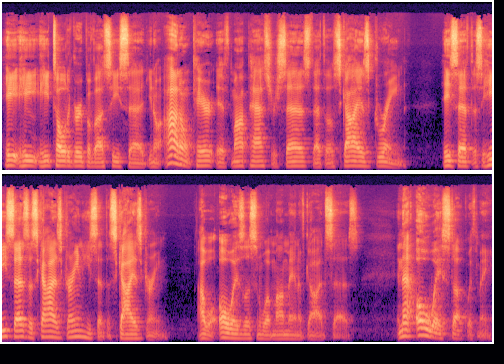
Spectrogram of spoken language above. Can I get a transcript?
He he he told a group of us. He said, you know, I don't care if my pastor says that the sky is green. He said, if he says the sky is green, he said the sky is green. I will always listen to what my man of God says. And that always stuck with me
